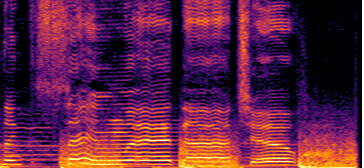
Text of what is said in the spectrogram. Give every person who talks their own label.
Speaker 1: think the same way that you.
